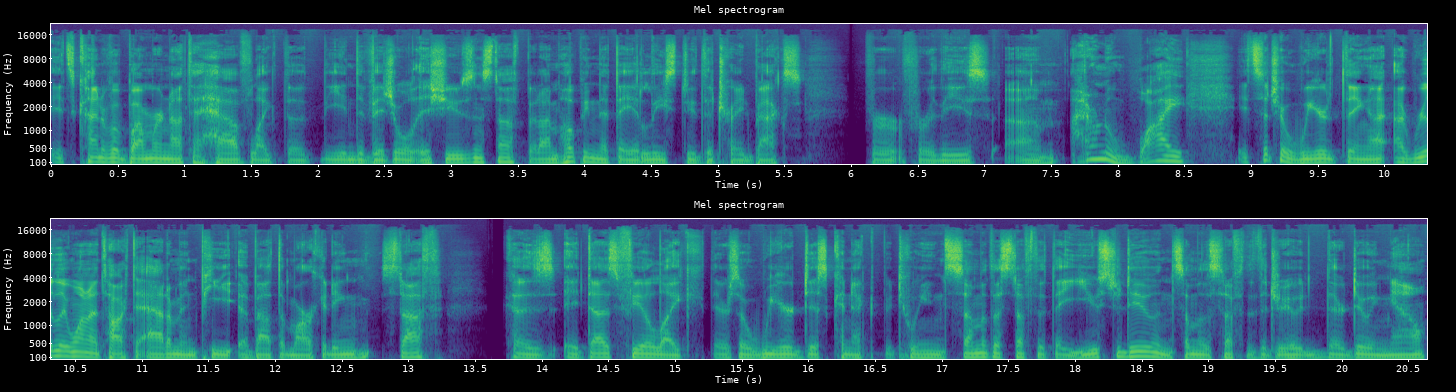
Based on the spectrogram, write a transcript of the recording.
it's kind of a bummer not to have like the the individual issues and stuff, but I'm hoping that they at least do the trade backs for for these. Um, I don't know why it's such a weird thing. I, I really want to talk to Adam and Pete about the marketing stuff because it does feel like there's a weird disconnect between some of the stuff that they used to do and some of the stuff that they're, doing now.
